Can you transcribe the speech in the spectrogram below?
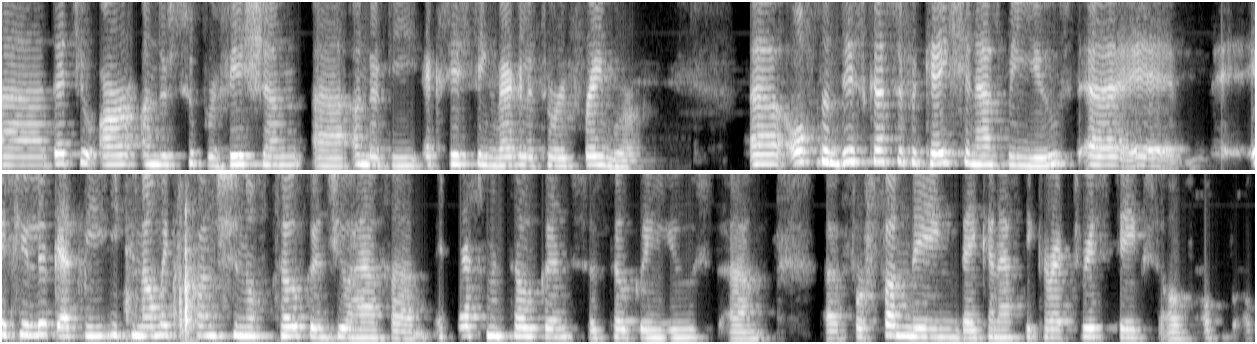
uh, that you are under supervision uh, under the existing regulatory framework. often, this classification has been used. if you look at the economic function of tokens, you have um, investment tokens, a token used um, uh, for funding. They can have the characteristics of, of, of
